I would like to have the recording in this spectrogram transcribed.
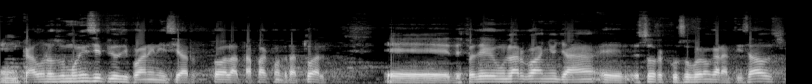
en cada uno de sus municipios y puedan iniciar toda la etapa contractual. Eh, después de un largo año ya eh, estos recursos fueron garantizados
